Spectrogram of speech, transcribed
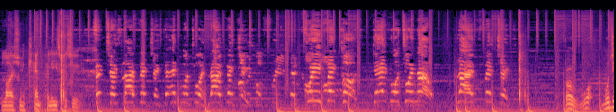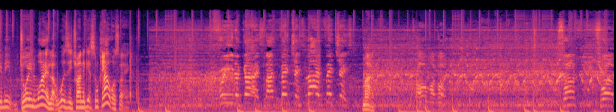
live stream Kent Police Pursuit. Fed Chase, live Fed Chase, get everyone to it, live Fed Chase. We've got free Fed cards. Free Fed cards. Get everyone to it now. Live Chase. Bro, what what do you mean? Join why? Like, what is he trying to get some clout or something? Free the guys, man. Fed Chase, live Fed Chase. Man, Oh my god. Swerve, swerve.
